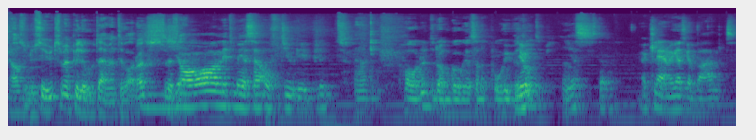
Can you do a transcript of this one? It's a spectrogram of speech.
Ja, så du ser ut som en pilot även till vardags? Lite. Ja, lite mer så här off-duty pilot. Ja. Har du inte de gogglesarna på huvudet? Jo. då, Typ? Ja. Yes, stämmer. Jag klär mig ganska varmt.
